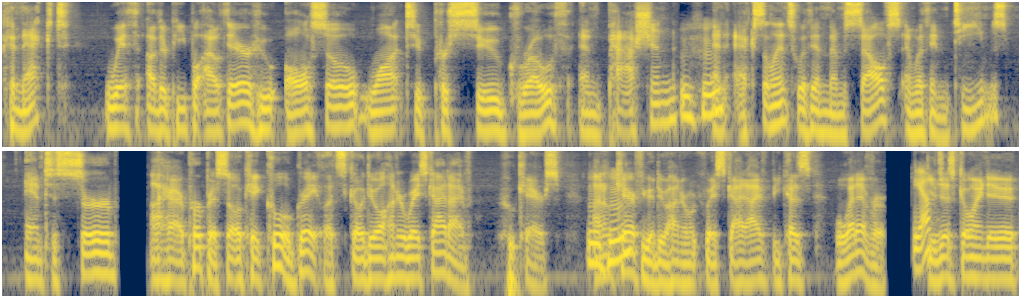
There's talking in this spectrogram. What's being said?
connect with other people out there who also want to pursue growth and passion mm-hmm. and excellence within themselves and within teams and to serve a higher purpose. So, okay, cool, great. Let's go do a 100 way skydive. Who cares? Mm-hmm. I don't mm-hmm. care if you go do a 100 way skydive because whatever. Yep. You're just going to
